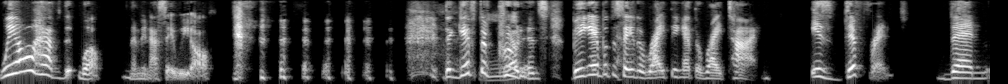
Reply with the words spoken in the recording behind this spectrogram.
We all have the, well, let me not say we all. the gift of yep. prudence, being able to say the right thing at the right time is different than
